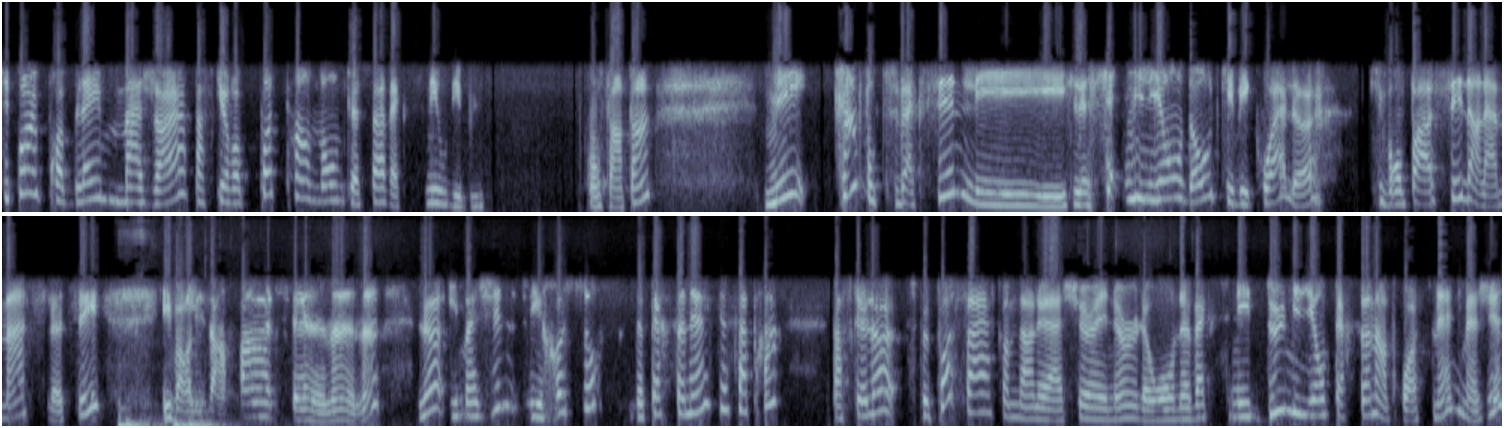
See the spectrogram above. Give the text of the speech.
c'est pas un problème majeur parce qu'il n'y aura pas tant de monde que ça à vacciner au début. On s'entend? Mais quand faut que tu vaccines les, les 7 millions d'autres Québécois, là, qui vont passer dans la masse, là, tu sais, il va y avoir les enfants, etc., là, imagine les ressources de personnel que ça prend. Parce que là, tu peux pas faire comme dans le H1N1, là, où on a vacciné 2 millions de personnes en trois semaines, imagine.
